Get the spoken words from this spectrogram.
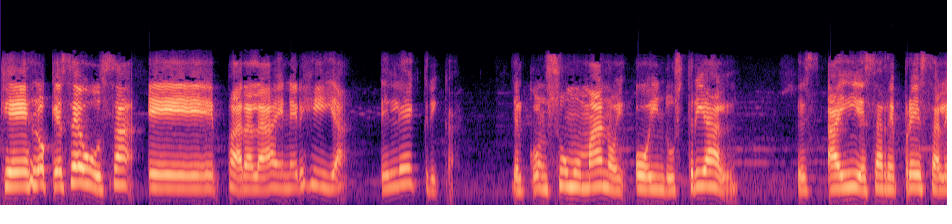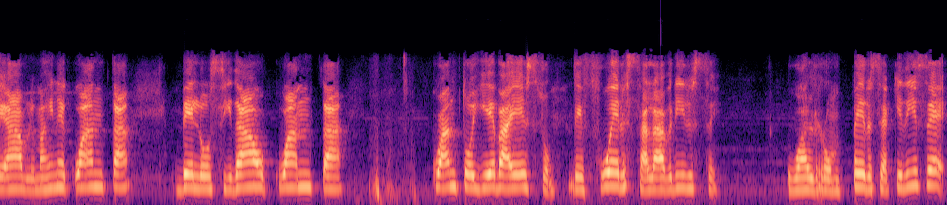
¿Qué es lo que se usa eh, para la energía eléctrica? del consumo humano o industrial. Es ahí esa represa le hablo. Imagine cuánta velocidad o cuánta cuánto lleva eso de fuerza al abrirse o al romperse. Aquí dice,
